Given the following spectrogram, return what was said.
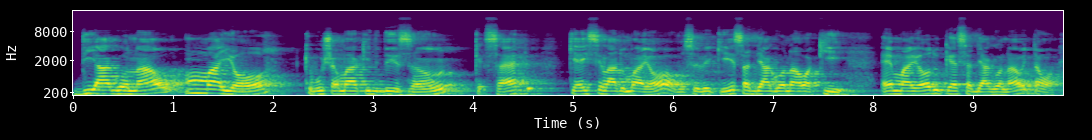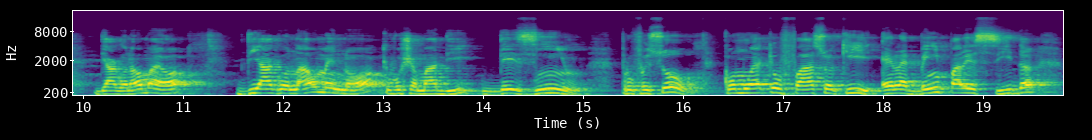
diagonal maior, que eu vou chamar aqui de desão, é certo? Que é esse lado maior. Você vê que essa diagonal aqui é maior do que essa diagonal. Então, ó, diagonal maior, diagonal menor, que eu vou chamar de desenho. Professor, como é que eu faço aqui? Ela é bem parecida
